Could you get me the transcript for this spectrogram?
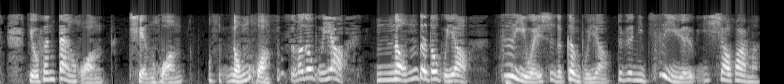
有分淡黄、浅黄、浓黄，什么都不要，浓的都不要。自以为是的更不要，对不对？你自以为笑话吗？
